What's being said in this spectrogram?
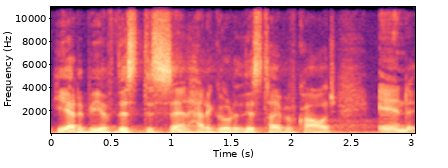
He had to be of this descent. Had to go to this type of college, and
